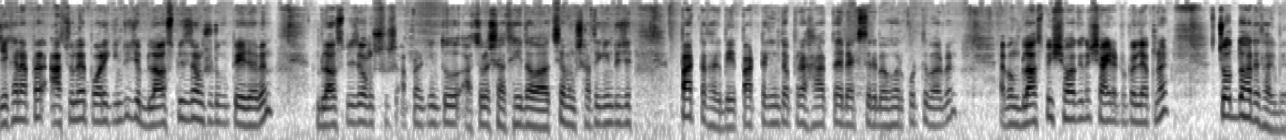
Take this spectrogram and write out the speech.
যেখানে আপনার আঁচলের পরে কিন্তু যে ব্লাউজ পিসের অংশটুকু পেয়ে যাবেন ব্লাউজ পিসের অংশ আপনার কিন্তু আঁচলের সাথেই দেওয়া আছে এবং সাথে কিন্তু যে পাটটা থাকবে, এই পাটটা কিন্তু আপনার হাতে ব্যাক সাইডে ব্যবহার করতে পারবেন এবং ব্লাউজ পিস সহ কিন্তু শাড়িটা টোটালি আপনার চোদ্দ হাতে থাকবে।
